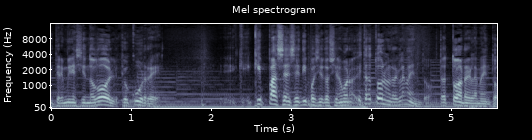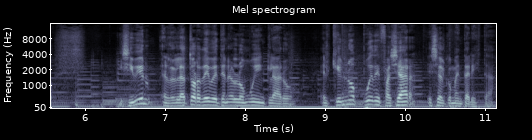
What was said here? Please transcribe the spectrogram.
y termine siendo gol, ¿qué ocurre? Eh, ¿Qué, ¿Qué pasa en ese tipo de situaciones? Bueno, está todo en el reglamento, está todo en el reglamento. Y si bien el relator debe tenerlo muy en claro, el que no puede fallar es el comentarista.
